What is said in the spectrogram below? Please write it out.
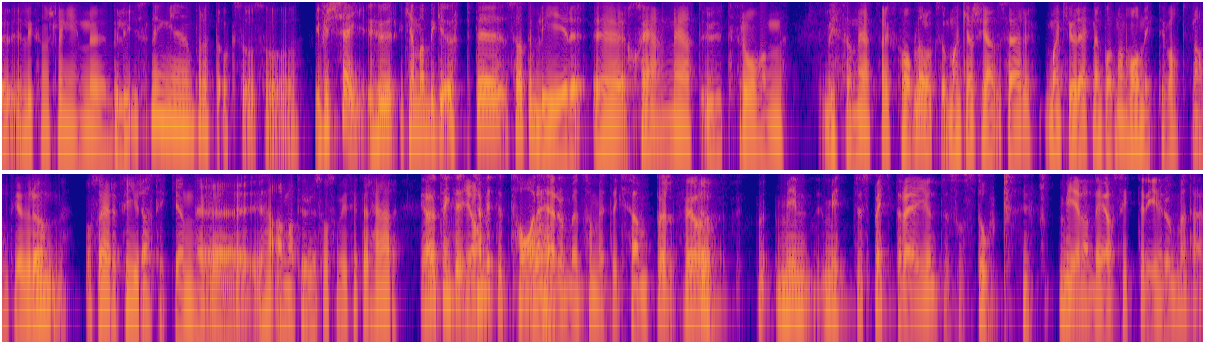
eh, liksom slänga in eh, belysning eh, på detta också? Så... I och för sig, hur kan man bygga upp det så att det blir eh, stjärnnät ut från vissa nätverkskablar också? Man, kanske, så här, man kan ju räkna på att man har 90 watt fram till ett rum och så är det fyra stycken eh, armaturer så som vi sitter här. Ja, Jag tänkte, Ja. kan vi inte ta det här rummet som ett exempel? För jag, min, mitt spektra är ju inte så stort, mer än det jag sitter i rummet här.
